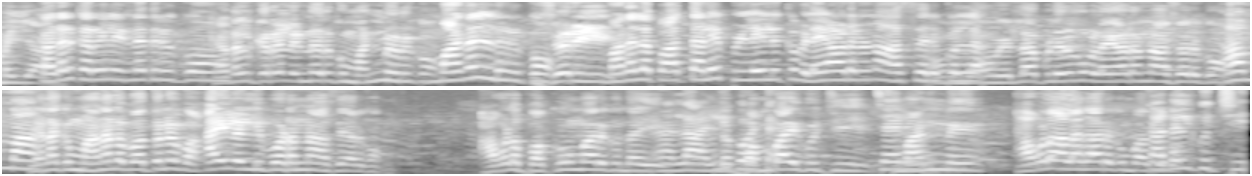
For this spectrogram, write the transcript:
அமையா? கடற்கரையில என்னது இருக்கும்? கடல் கரையில என்ன இருக்கும்? மண் இருக்கும். மணல் இருக்கும். சரி. மணலை பார்த்தாலே பிள்ளைகளுக்கு விளையாடணும்னு ஆசை இருக்குல்ல அவங்க எல்லா பிள்ளைகளுக்கும் விளையாடணும்னு ஆசை இருக்கும். ஆமா. எனக்கு மணலை பார்த்தோன்னே வாயில போடணும்னு ஆசையா இருக்கும். அவ்வளவு பக்குவமா இருக்கும் தாய். நல்லா அள்ளி இந்த பம்பாய் குச்சி சரி. மண்ணு அவ்வளவு அழகா இருக்கும் பாத்து கடல் குச்சி.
